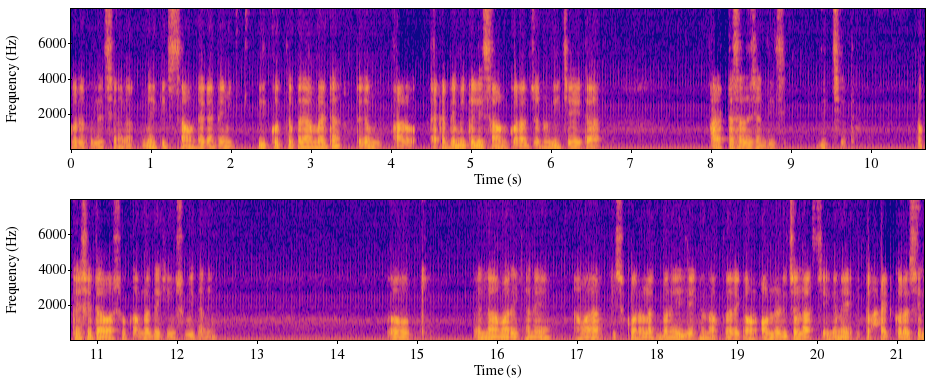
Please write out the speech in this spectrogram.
করে ফেলেছি। Make it sound academic click করতে পারে আমরা এটা। এটাকে আরও একাডেমিক্যালি সাউন্ড করার জন্য নিচে এটা আরেকটা সাজেশন দিচ্ছি দিচ্ছে এটা। ওকে সেটাও আসুক, আমরা দেখি, অসুবিধা নেই। ওকে তাহলে আমার এখানে আমার আর কিছু করা লাগবে না। এই যে এখানে আপনার অলরেডি চলে আসছে। এখানে একটু হাইড করা ছিল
